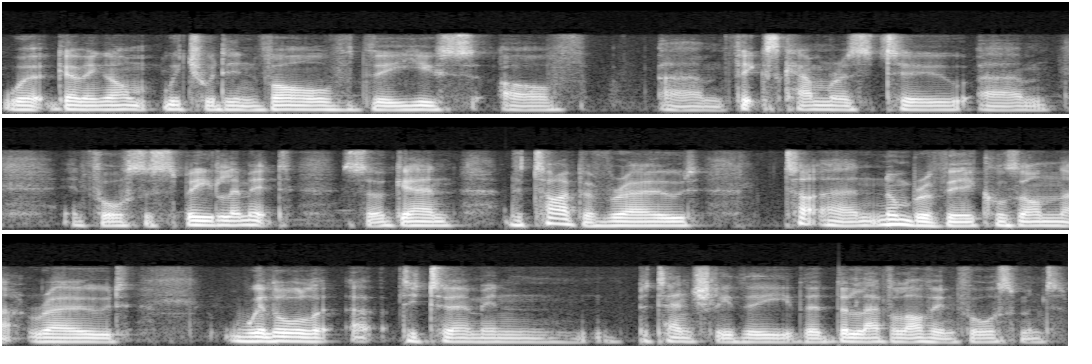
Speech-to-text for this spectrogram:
work going on, which would involve the use of um, fixed cameras to um, enforce the speed limit. So again, the type of road, t- uh, number of vehicles on that road, will all uh, determine potentially the, the, the level of enforcement.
